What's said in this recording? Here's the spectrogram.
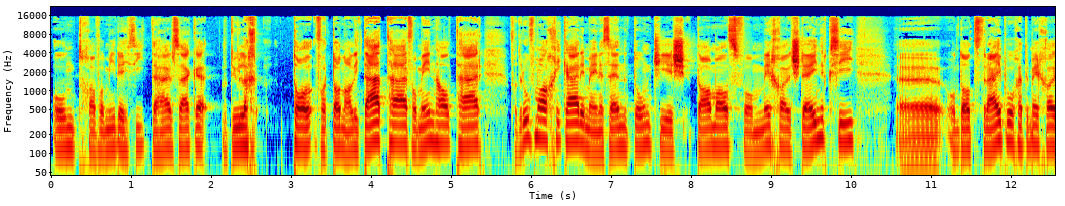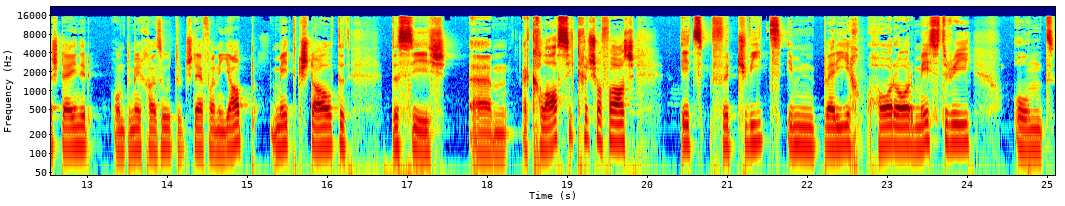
und kann von meiner Seite her sagen, natürlich to von der Tonalität her, vom Inhalt her, von der Aufmachung her. Ich meine, Senna Tunci war damals von Michael Steiner gewesen, äh, und auch das Dreibuch hat Michael Steiner und Michael Suter und Stefanie Japp mitgestaltet. Das ist ähm, ein Klassiker schon fast jetzt für die Schweiz im Bereich Horror Mystery. Und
